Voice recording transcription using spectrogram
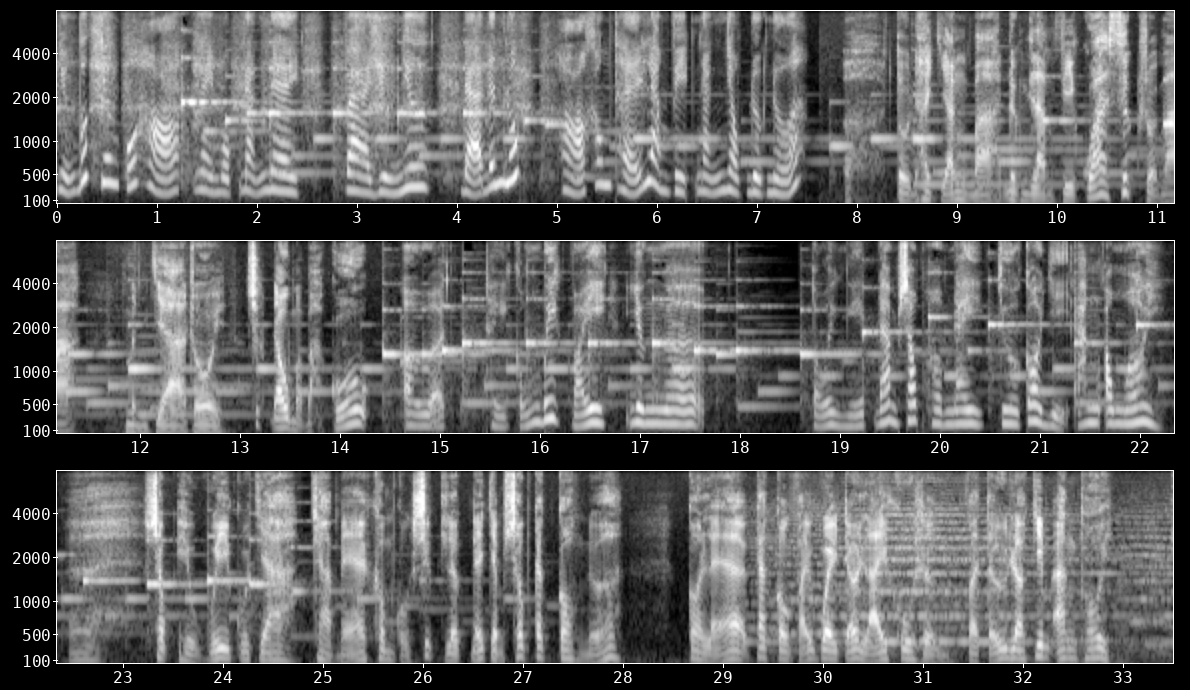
Những bước chân của họ ngày một nặng nề và dường như đã đến lúc họ không thể làm việc nặng nhọc được nữa. À, tôi đã dặn bà đừng làm việc quá sức rồi mà. Mình già rồi, sức đâu mà bà cố. Ừ, thì cũng biết vậy, nhưng... Uh, tội nghiệp đám sóc hôm nay chưa có gì ăn ông ơi. À, sóc yêu quý của cha, cha mẹ không còn sức lực để chăm sóc các con nữa. Có lẽ các con phải quay trở lại khu rừng và tự lo kiếm ăn thôi.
